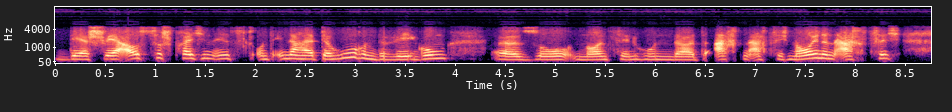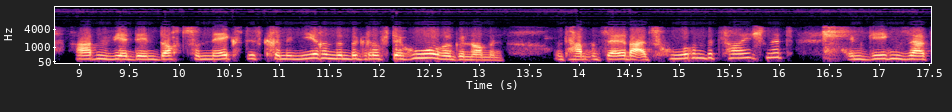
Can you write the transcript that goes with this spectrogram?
der schwer auszusprechen ist und innerhalb der Hurenbewegung äh, so 1988, 89 haben wir den doch zunächst diskriminierenden Begriff der Hure genommen und haben uns selber als Huren bezeichnet im Gegensatz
